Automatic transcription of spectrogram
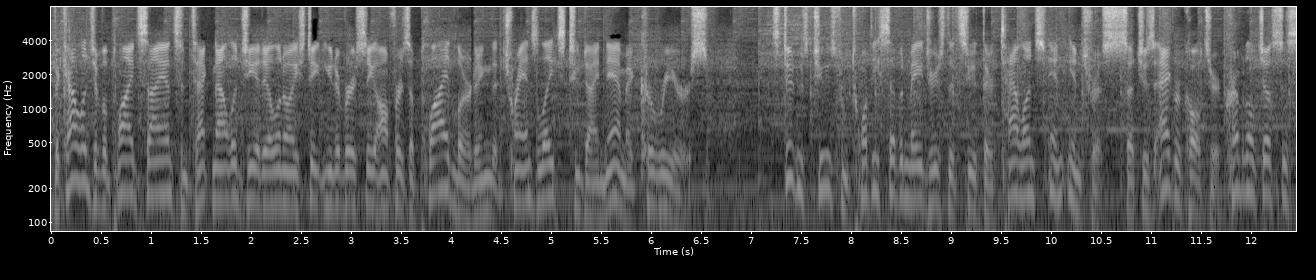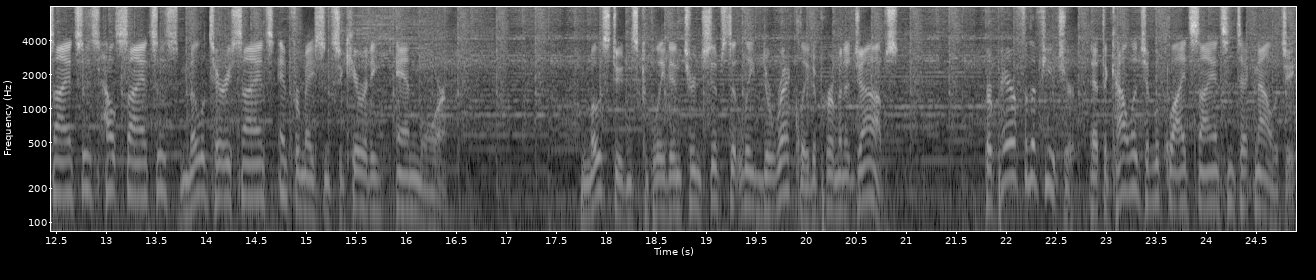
The College of Applied Science and Technology at Illinois State University offers applied learning that translates to dynamic careers. Students choose from 27 majors that suit their talents and interests, such as agriculture, criminal justice sciences, health sciences, military science, information security, and more. Most students complete internships that lead directly to permanent jobs. Prepare for the future at the College of Applied Science and Technology.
